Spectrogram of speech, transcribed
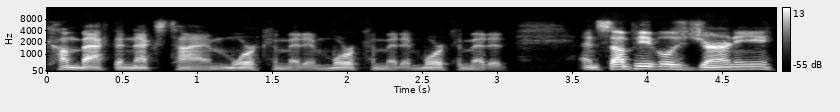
come back the next time more committed more committed more committed. And some people's journey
